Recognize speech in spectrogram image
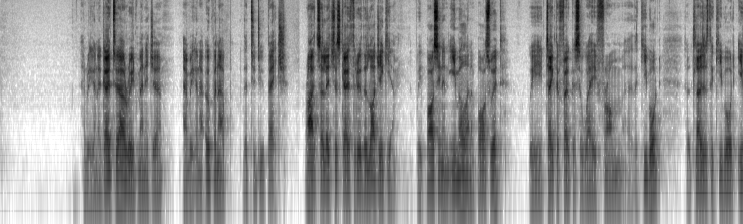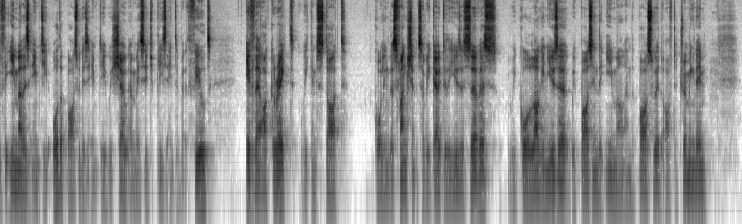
and we're going to go to our route manager and we're going to open up the to-do page. Right, so let's just go through the logic here. We pass in an email and a password. We take the focus away from uh, the keyboard. So it closes the keyboard. If the email is empty or the password is empty, we show a message, please enter both fields. If they are correct, we can start calling this function. So we go to the user service, we call login user, we pass in the email and the password after trimming them,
